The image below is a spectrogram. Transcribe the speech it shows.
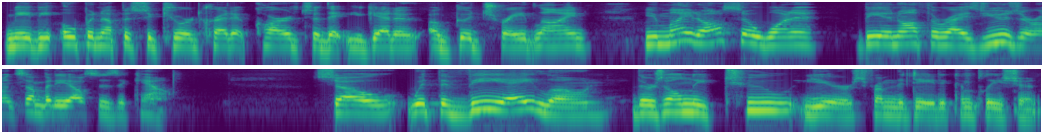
Maybe open up a secured credit card so that you get a, a good trade line. You might also want to be an authorized user on somebody else's account. So with the VA loan, there's only two years from the date of completion.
